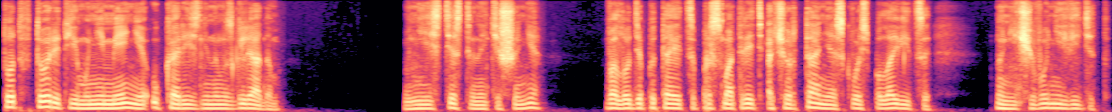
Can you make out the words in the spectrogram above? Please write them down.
Тот вторит ему не менее укоризненным взглядом. В неестественной тишине Володя пытается просмотреть очертания сквозь половицы, но ничего не видит.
